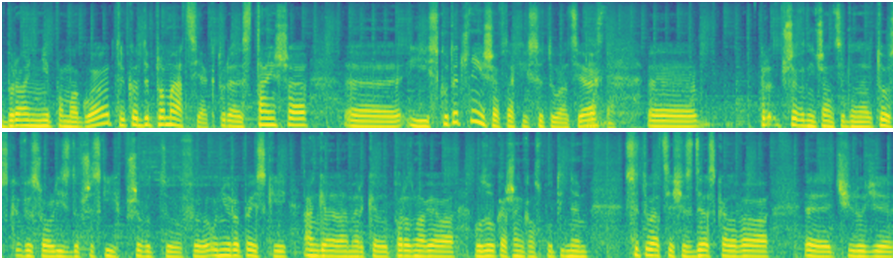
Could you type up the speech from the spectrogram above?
broń nie pomogła, tylko dyplomacja, która jest tańsza i skuteczniejsza w takich sytuacjach. Jasne. Pr- Przewodniczący Donald Tusk wysłał list do wszystkich przywódców Unii Europejskiej. Angela Merkel porozmawiała z Łukaszenką, z Putinem. Sytuacja się zdeeskalowała. E, Ci ludzie,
